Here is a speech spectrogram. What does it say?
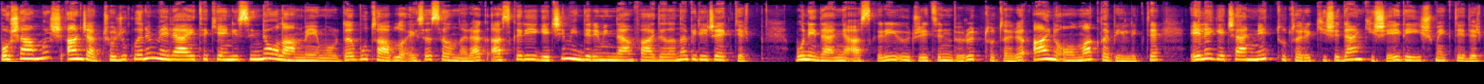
Boşanmış ancak çocukların velayeti kendisinde olan memur da bu tablo esas alınarak asgari geçim indiriminden faydalanabilecektir. Bu nedenle asgari ücretin bürüt tutarı aynı olmakla birlikte ele geçen net tutarı kişiden kişiye değişmektedir.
